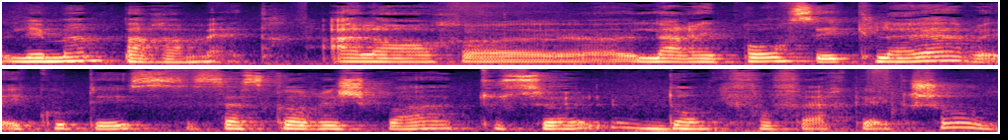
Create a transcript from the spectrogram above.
les mêmes paramètres. Alors, la réponse est claire, écoutez, ça ne se corrige pas tout seul, donc il faut faire quelque chose.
